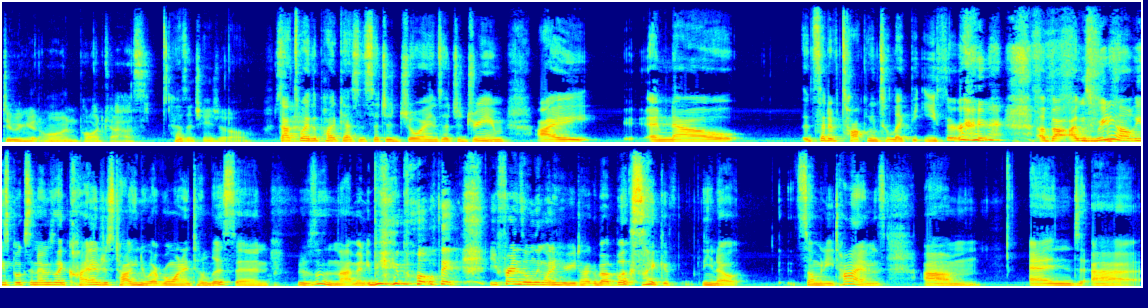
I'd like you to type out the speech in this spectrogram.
doing it on podcast? hasn't changed at all. That's why the podcast is such a joy and such a dream. I am now instead of talking to like the ether about I was reading all these books and I was like kind of just talking to whoever wanted to listen. There wasn't that many people. like your friends only want to hear you talk about books like if you know so many times. Um and uh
